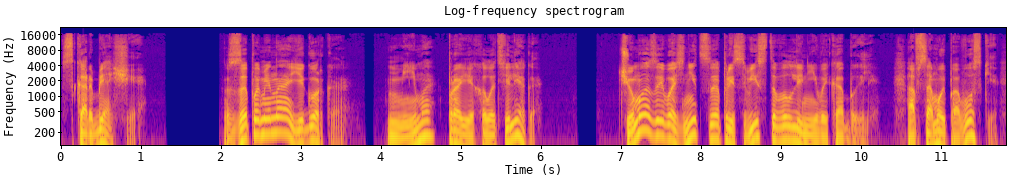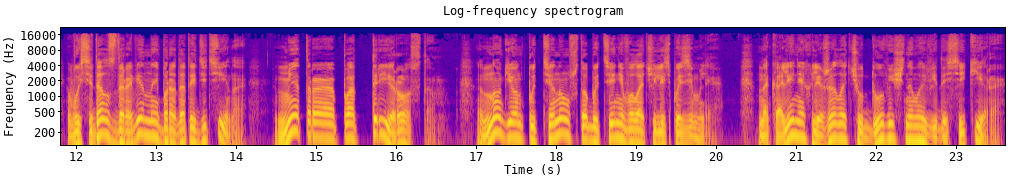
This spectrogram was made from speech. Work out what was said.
«Скорбящие». «Запоминай, Егорка». Мимо проехала телега. Чумазый возница присвистывал ленивой кобыле. А в самой повозке выседал здоровенный бородатый детина, метра под три ростом. Ноги он подтянул, чтобы тени волочились по земле. На коленях лежала чудовищного вида секира.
